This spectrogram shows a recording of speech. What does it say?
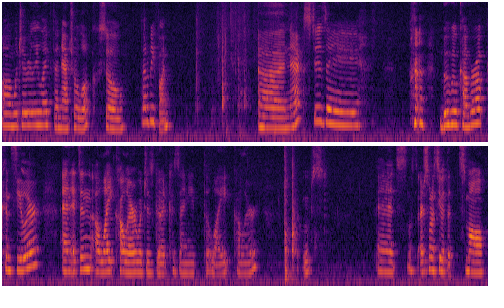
um, which I really like, the natural look. So that'll be fun. Uh, next is a Boo Boo Cover Up Concealer. And it's in a light color, which is good because I need the light color. Oops. And it's, I just want to see what the small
